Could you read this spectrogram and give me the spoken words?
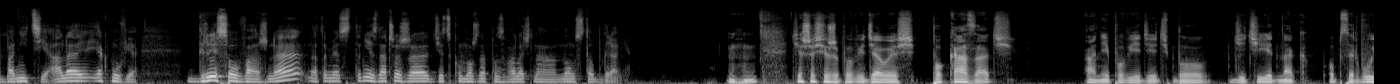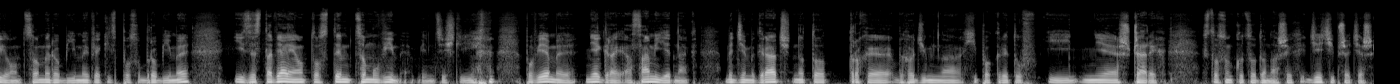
banicję, ale jak mówię, gry są ważne, natomiast to nie znaczy, że dziecku można pozwalać na non-stop granie. Mhm. Cieszę się, że powiedziałeś pokazać, a nie powiedzieć, bo dzieci jednak obserwują, co my robimy, w jaki sposób robimy i zestawiają to z tym, co mówimy. Więc jeśli powiemy nie graj, a sami jednak będziemy grać, no to trochę wychodzimy na hipokrytów i nieszczerych w stosunku co do naszych dzieci przecież.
